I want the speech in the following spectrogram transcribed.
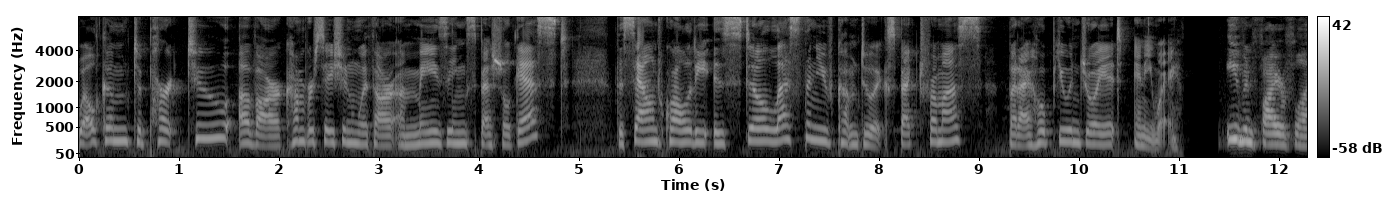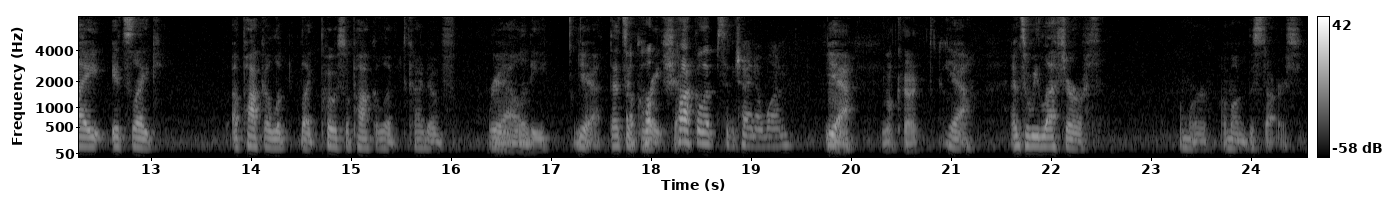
Welcome to part two of our conversation with our amazing special guest. The sound quality is still less than you've come to expect from us, but I hope you enjoy it anyway. Even Firefly, it's like apocalypse, like post-apocalypse kind of reality. Mm-hmm. Yeah, that's a Apo- great show. Apocalypse in China one. Yeah, mm-hmm. Okay. yeah. And so we left Earth, and we're among the stars.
